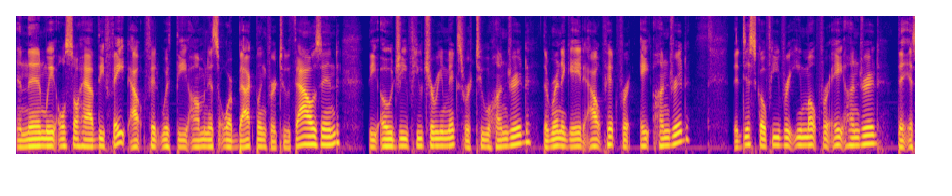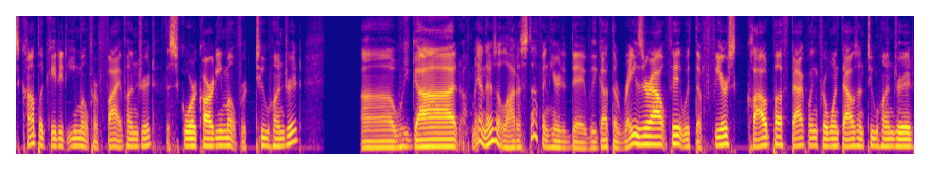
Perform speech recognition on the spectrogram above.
And then we also have the Fate outfit with the Ominous Orb Backbling for 2000, the OG Future Remix for 200, the Renegade outfit for 800, the Disco Fever emote for 800, the It's Complicated emote for 500, the Scorecard emote for 200. Uh, we got oh man, there's a lot of stuff in here today. We got the Razor outfit with the Fierce Cloud Puff backbling for 1,200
